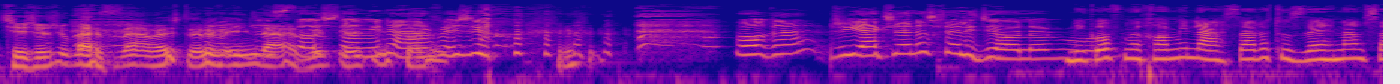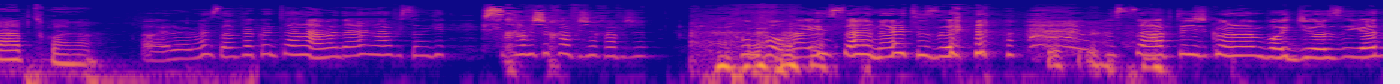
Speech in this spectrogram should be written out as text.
چشاشو بسته همش داره به این لحظه داشتم این. حرفشو. واقعا ریاکشنش خیلی جالب بود. می‌گفت می‌خوام این لحظه رو تو ذهنم ثبت کنم. آره مثلا فکر کن تا همه دارن حرف می‌زنن میگه خفشو خفشو خفشو خب واقعا این صحنه رو تو ثبتش کنم با جزئیات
